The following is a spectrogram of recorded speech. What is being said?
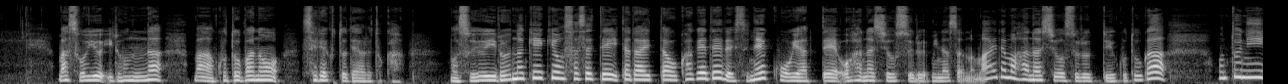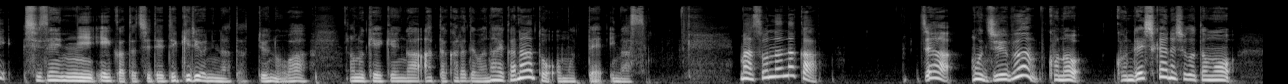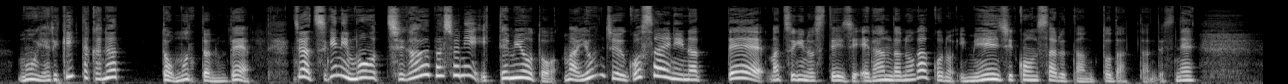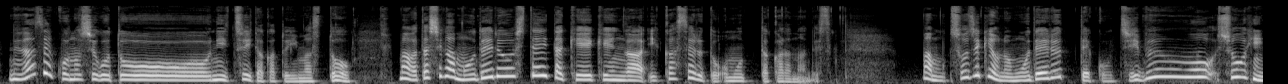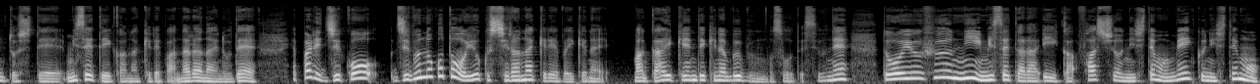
まあ、そういういろんな、まあ、言葉のセレクトであるとか、まあ、そういういろんな経験をさせていただいたおかげでですねこうやってお話をする皆さんの前でも話をするっていうことが本当に自然にいい形でできるようになったっていうのはあの経験があったからではないかなと思っています。まあそんな中じゃあもう十分この婚礼司会の仕事ももうやりきったかなと思ったのでじゃあ次にもう違う場所に行ってみようとまあ45歳になって、まあ、次のステージ選んだのがこのイメージコンサルタントだったんですね。でなぜこの仕事に就いたかと言いますと、まあ私がモデルをしていた経験が活かせると思ったからなんです。まあ正直あのモデルってこう自分を商品として見せていかなければならないので、やっぱり自己、自分のことをよく知らなければいけない。まあ外見的な部分もそうですよね。どういうふうに見せたらいいか、ファッションにしてもメイクにしても、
